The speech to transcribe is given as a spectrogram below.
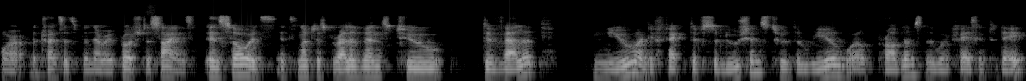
or a transdisciplinary approach to science. And so, it's it's not just relevant to develop new and effective solutions to the real world problems that we're facing today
